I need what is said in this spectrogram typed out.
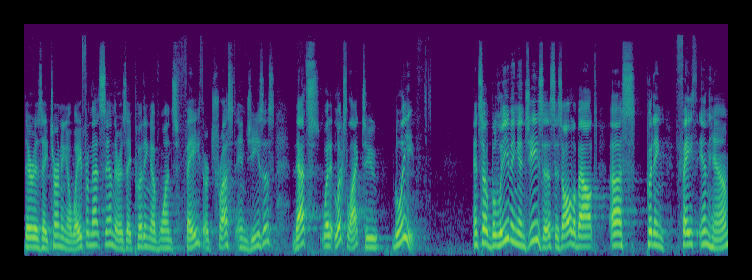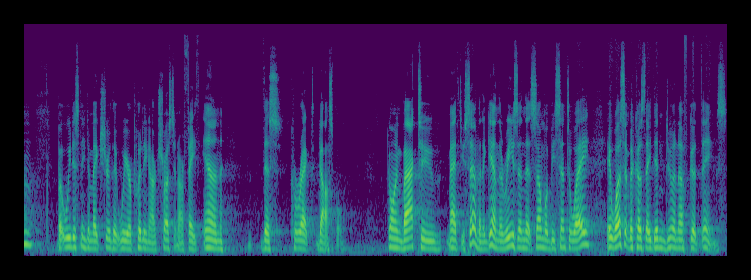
There is a turning away from that sin. There is a putting of one's faith or trust in Jesus. That's what it looks like to believe. And so, believing in Jesus is all about us putting faith in Him, but we just need to make sure that we are putting our trust and our faith in this correct gospel going back to Matthew 7, again, the reason that some would be sent away, it wasn't because they didn't do enough good things.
